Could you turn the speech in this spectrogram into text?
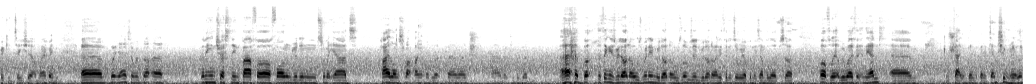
freaking t-shirt I'm wearing. Um, but yeah, so we've got a very interesting par four, 400 and something yards, pylon smack bang at the fairway, uh, which will be good. Uh, but the thing is, we don't know who's winning, we don't know who's losing, we don't know anything until we open these envelopes. So hopefully it'll be worth it in the end. Um, 'cause we can't even build up any tension really.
